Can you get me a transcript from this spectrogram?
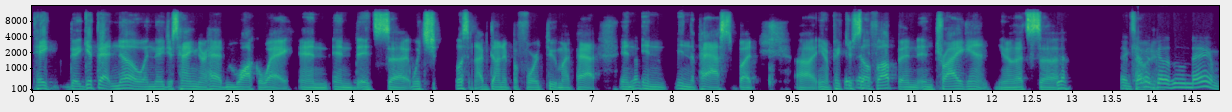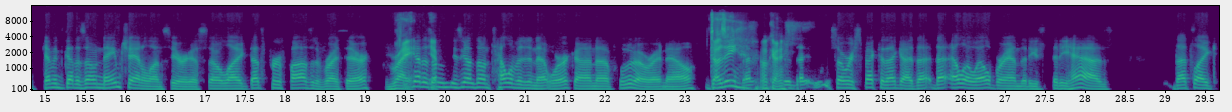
take they get that no and they just hang their head and walk away. And and it's uh, which listen, I've done it before too, my pat in Yeah. in in the past, but uh, you know, pick yourself up and and try again. You know, that's uh Yeah. And That's Kevin's got his own name. Kevin's got his own name channel on Sirius. So like that's proof positive right there. right. He's got his Yep. own he's got his own television network on uh, Pluto right now. Does he? That- Okay. So that- So respect to that guy. That that LOL brand that he's that he has, that's like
